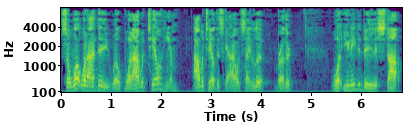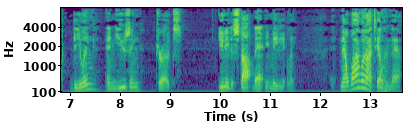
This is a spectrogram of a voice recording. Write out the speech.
So what would I do? Well, what I would tell him, I would tell this guy, I would say, look, brother, what you need to do is stop dealing and using drugs. You need to stop that immediately. Now, why would I tell him that?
